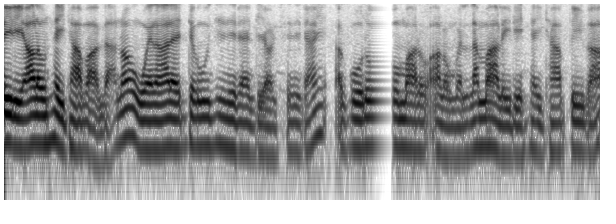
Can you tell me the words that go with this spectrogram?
လေးတွေအားလုံးနှိပ်ထားပါဗျာเนาะဝင်လာတဲ့တူးချင်းစီတိုင်းတယောက်ချင်းစီတိုင်းအကိုတို့မတို့အားလုံးပဲလက်မလေးတွေနှိပ်ထားပေးပါ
